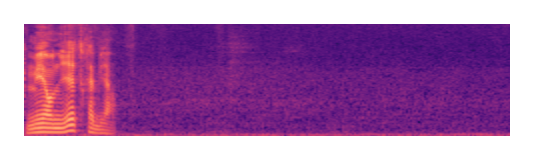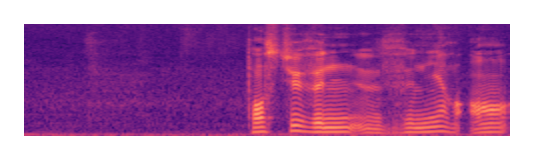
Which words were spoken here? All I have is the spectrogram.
Mais on y est très bien. Penses-tu venir en,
